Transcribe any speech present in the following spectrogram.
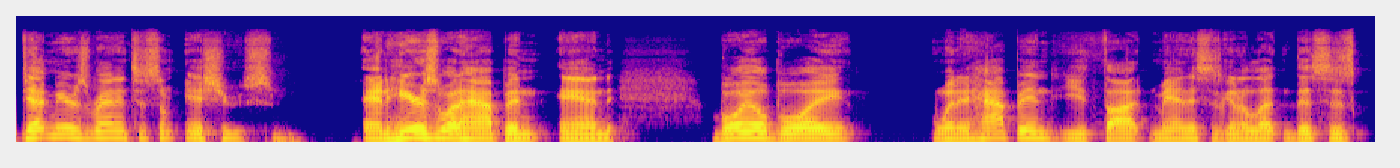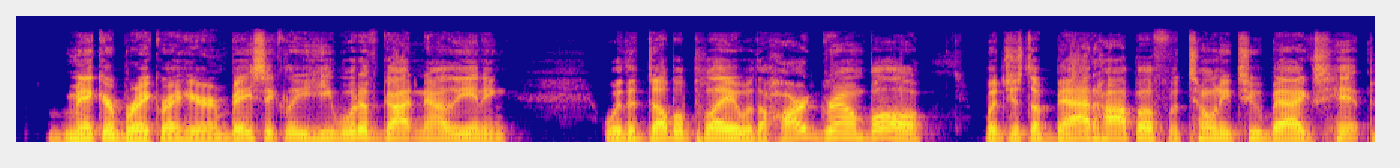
Detmers ran into some issues. And here's what happened. And boy, oh boy, when it happened, you thought, man, this is gonna let this is make or break right here. And basically, he would have gotten out of the inning with a double play with a hard ground ball, but just a bad hop off of Tony Two Bags' hip,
